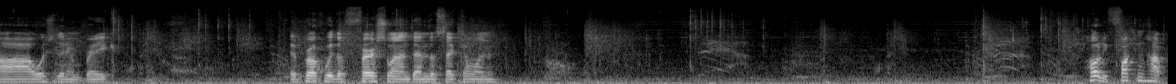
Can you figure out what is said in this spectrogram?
Ah, wish it didn't break. It broke with the first one and then the second one. Holy fucking hop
